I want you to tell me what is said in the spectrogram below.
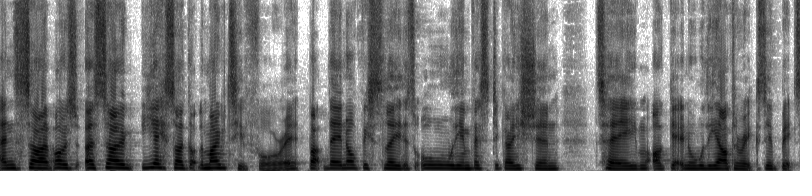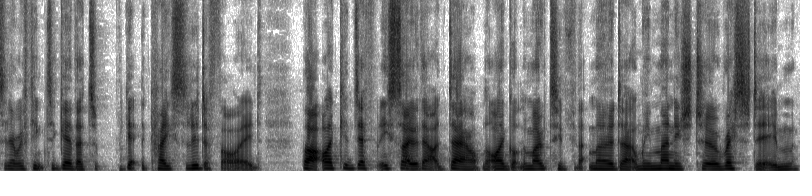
And so I was, uh, so yes, I got the motive for it. But then obviously there's all the investigation team are getting all the other exhibits and everything together to get the case solidified. But I can definitely say without a doubt that I got the motive for that murder and we managed to arrest him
